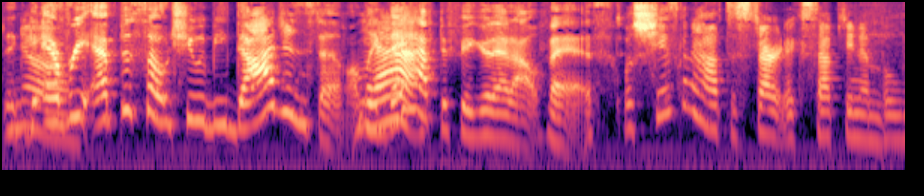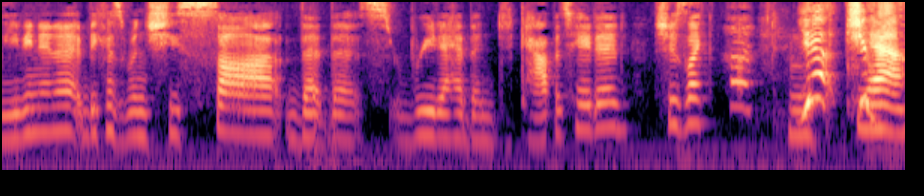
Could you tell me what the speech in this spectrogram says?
Like, Every episode, she would be dodging stuff. I'm like, they have to figure that out fast. Well, she's going to have to start accepting and believing in it because when she saw that this Rita had been decapitated, she's like, huh. Yeah, she, Yeah.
